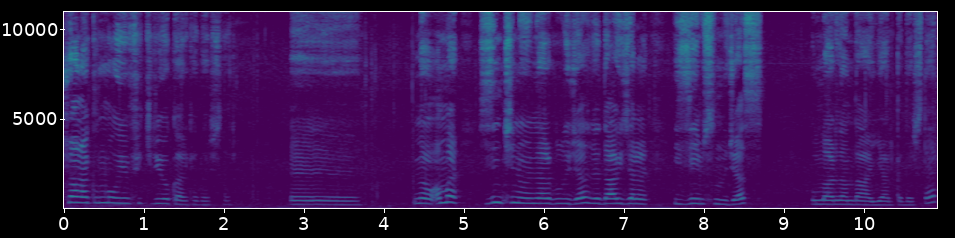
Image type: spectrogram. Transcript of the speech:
şu an aklımda oyun fikri yok arkadaşlar. Ee, no, ama sizin için oyunlar bulacağız ve daha güzel izleyim sunacağız. Bunlardan daha iyi arkadaşlar.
